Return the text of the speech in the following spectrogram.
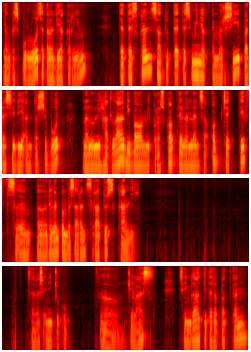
Yang ke 10 setelah dia kering Teteskan satu tetes minyak emersi pada sediaan tersebut, lalu lihatlah di bawah mikroskop dengan lensa objektif uh, dengan pembesaran 100 kali. Saya rasa ini cukup uh, jelas sehingga kita dapatkan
